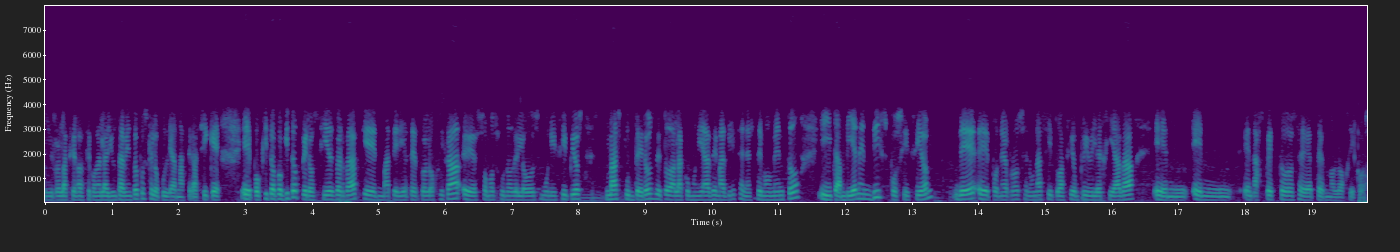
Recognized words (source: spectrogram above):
y relacionarse con el ayuntamiento, pues que lo pudieran hacer. Así que eh, poquito a poquito, pero sí es verdad que en materia tecnológica somos uno de los municipios más punteros de toda la comunidad de Madrid en este momento y también en disposición de ponernos en una situación privilegiada en, en aspectos tecnológicos.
